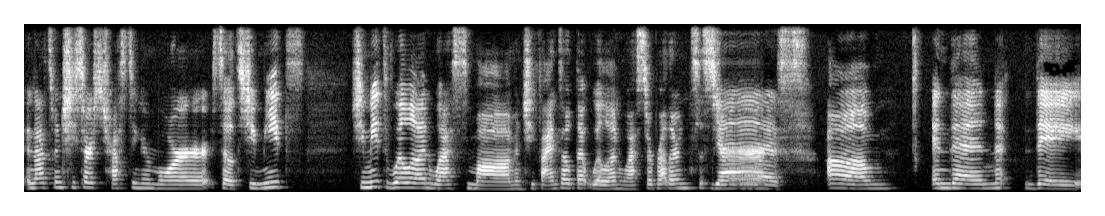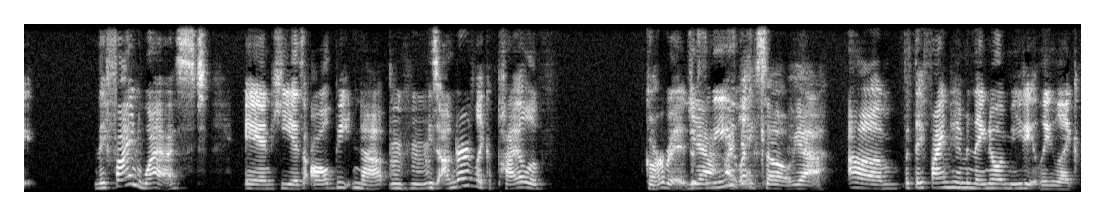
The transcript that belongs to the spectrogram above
and that's when she starts trusting her more. So she meets she meets Willa and West's mom, and she finds out that Willa and West are brother and sister. yes, Um, and then they they find West, and he is all beaten up. mm-hmm. He's under like a pile of garbage, yeah, isn't he? I like, think so. Yeah, um, but they find him, and they know immediately like.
